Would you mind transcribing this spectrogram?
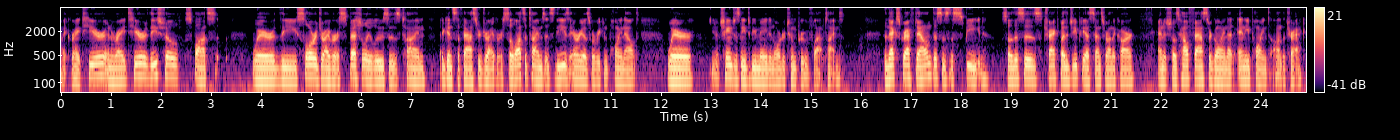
like right here and right here, these show spots where the slower driver especially loses time against the faster driver. So lots of times it's these areas where we can point out where you know, changes need to be made in order to improve lap times. The next graph down, this is the speed. So this is tracked by the GPS sensor on the car and it shows how fast they're going at any point on the track.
